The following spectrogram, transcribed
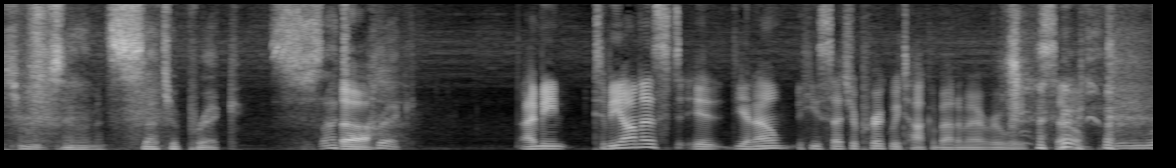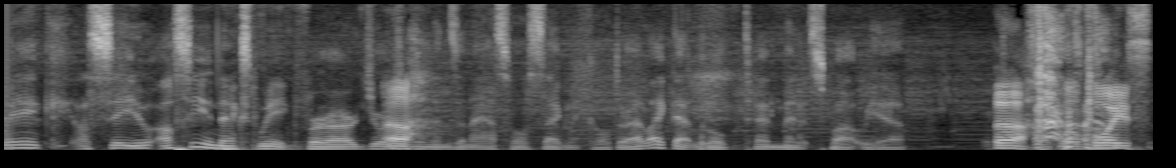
George Zimmerman's such a prick. Such Ugh. a prick. I mean, to be honest, it, you know, he's such a prick. We talk about him every week. So, Every week. I'll see you. I'll see you next week for our George. Zimmerman's an asshole segment, Coulter. I like that little ten minute spot we have. Ugh, well, boys,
